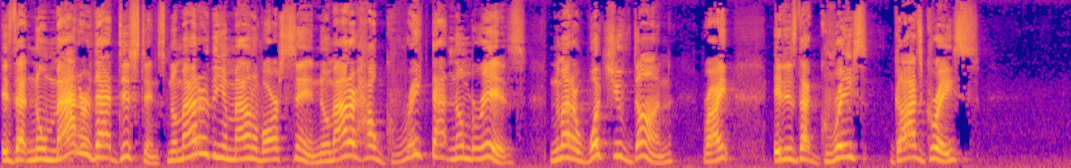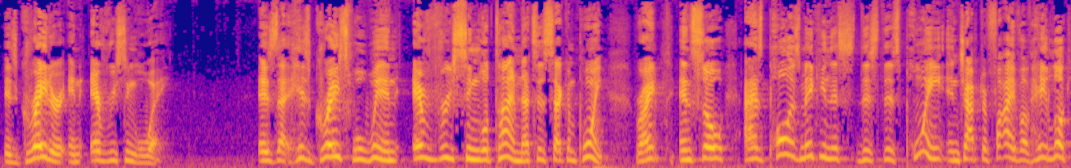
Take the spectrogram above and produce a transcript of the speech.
is that no matter that distance, no matter the amount of our sin, no matter how great that number is, no matter what you've done, right? It is that grace, God's grace is greater in every single way is that his grace will win every single time. That's his second point, right? And so as Paul is making this this this point in chapter 5 of hey, look,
